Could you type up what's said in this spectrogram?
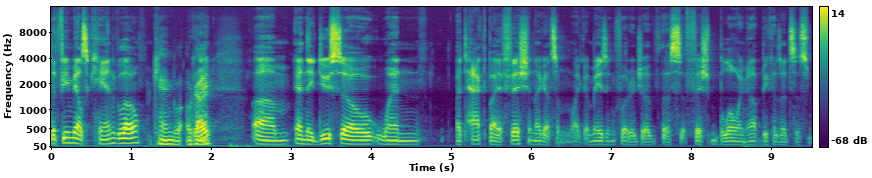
the females can glow can glow Okay. right? Um, and they do so when attacked by a fish. And I got some like amazing footage of this fish blowing up because it's this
